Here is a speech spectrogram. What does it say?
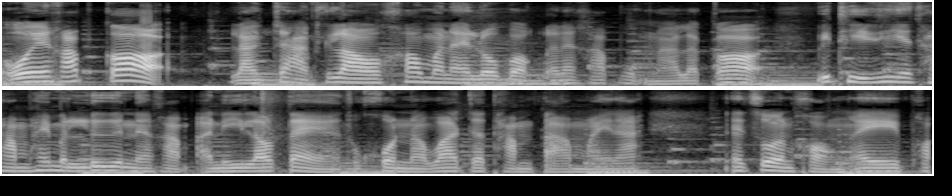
โอเคครับ ก็ หลังจากที่เราเข้ามาในโลบอกแล้วนะครับผมนะแล้วก็วิธีที่จะทำให้มันลื่นนะครับ อันนี้แล้วแต่ทุกคนนะว่าจะทำตามไหมนะ ในส่วนของไอ้พอ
